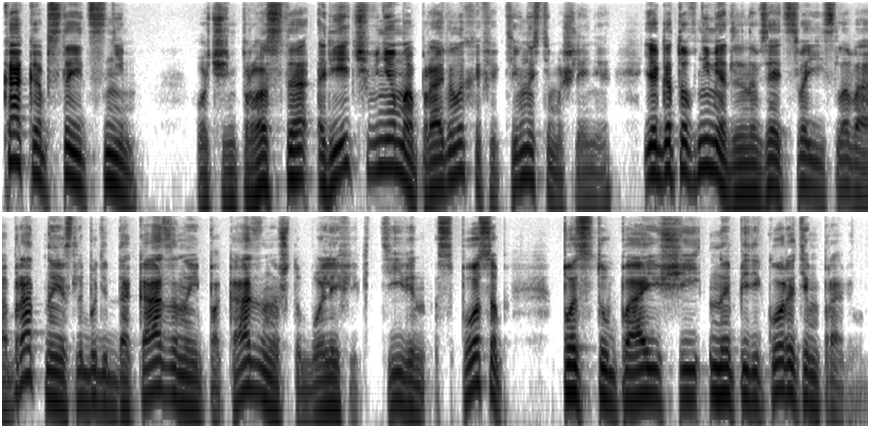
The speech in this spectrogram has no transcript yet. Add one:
Как обстоит с ним? Очень просто. Речь в нем о правилах эффективности мышления. Я готов немедленно взять свои слова обратно, если будет доказано и показано, что более эффективен способ, поступающий наперекор этим правилам,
